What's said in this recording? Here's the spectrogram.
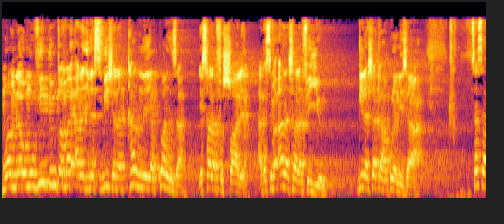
mwamlaumu vipi mtu ambaye anajinasibisha na karne ya kwanza ya salafu salih? Akasema ana salafiyun. Bila shaka hakuna nizaa. Sasa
